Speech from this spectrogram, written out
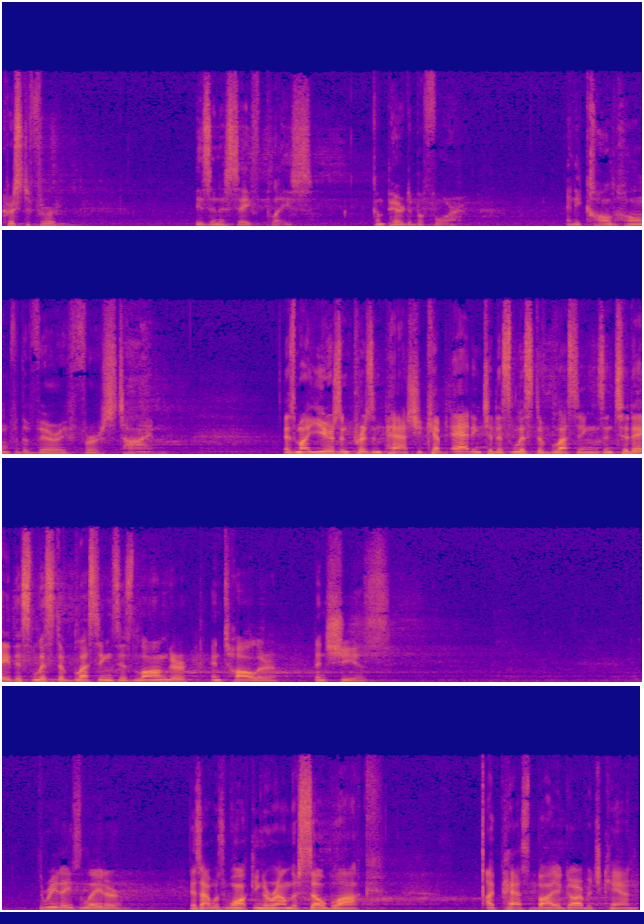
Christopher is in a safe place compared to before. And he called home for the very first time. As my years in prison passed, she kept adding to this list of blessings. And today, this list of blessings is longer and taller than she is. Three days later, as I was walking around the cell block, I passed by a garbage can.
